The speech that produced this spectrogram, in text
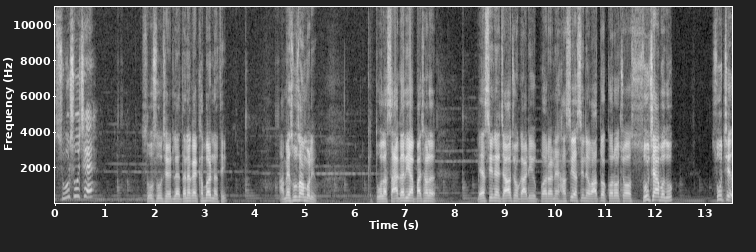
શું શું છે? શું શું છે એટલે તને કઈ ખબર નથી? આ મેં શું સાંભળ્યું? કે તું ઓલા સાગરિયા પાછળ બેસીને જાઓ છો ગાડી ઉપર અને હસી હસીને વાતો કરો છો. શું છે આ બધું? શું છે?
